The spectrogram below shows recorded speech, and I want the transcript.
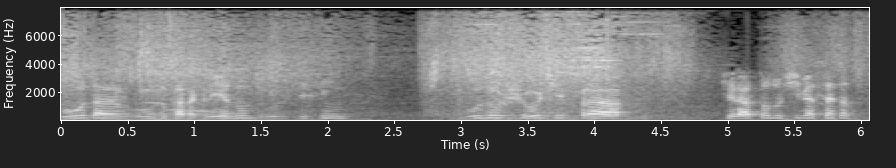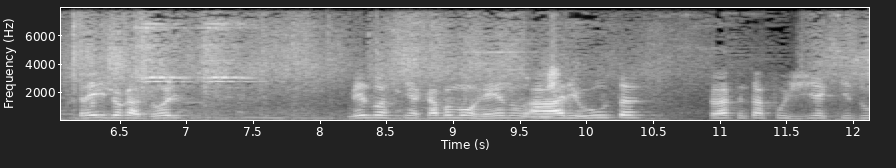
Usa, usa o cataclismo. O Lissin usa um chute pra tirar todo o time. Acerta três jogadores. Mesmo assim, acaba morrendo. A Ari ulta pra tentar fugir aqui do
